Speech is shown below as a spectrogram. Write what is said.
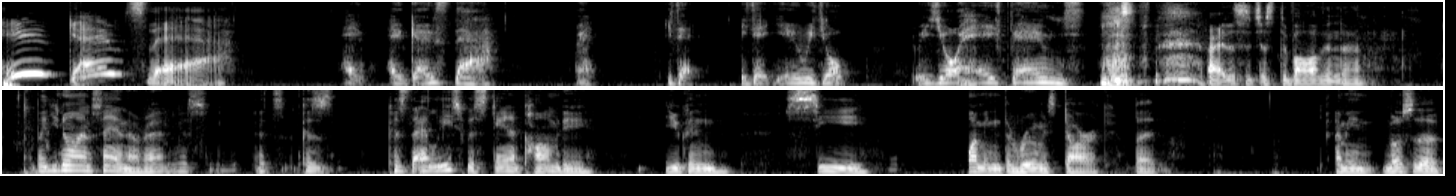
Who goes there? Who? Who goes there? Is that? Is that you with your? With your headphones? All right, this has just devolved into. But you know what I'm saying, though, right? It's it's because because at least with stand up comedy you can see well, I mean, the room is dark, but I mean, most of the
